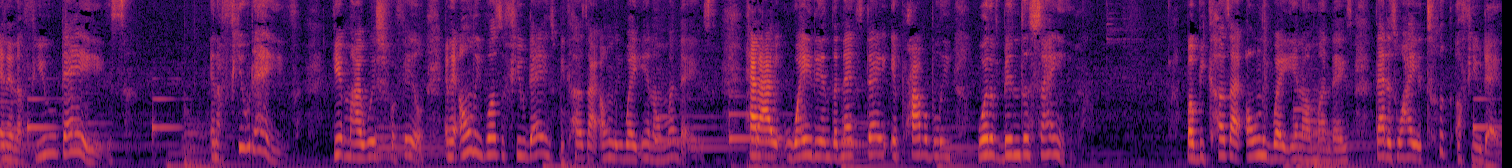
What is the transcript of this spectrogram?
and in a few days, in a few days, get my wish fulfilled. And it only was a few days because I only weigh in on Mondays. Had I weighed in the next day, it probably would have been the same. But because I only weigh in on Mondays, that is why it took a few days.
